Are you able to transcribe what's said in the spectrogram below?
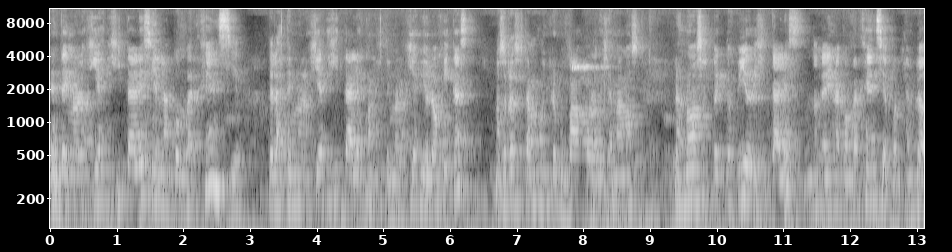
en tecnologías digitales y en la convergencia de las tecnologías digitales con las tecnologías biológicas. Nosotros estamos muy preocupados por lo que llamamos los nuevos aspectos biodigitales, donde hay una convergencia, por ejemplo,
